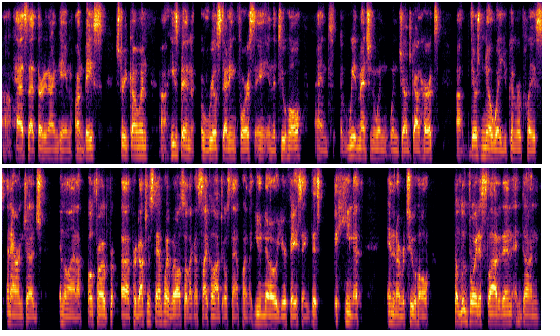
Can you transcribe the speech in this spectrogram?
Uh, has that 39 game on base streak going. Uh, he's been a real steadying force in, in, the two hole. And we had mentioned when when Judge got hurt, uh, there's no way you can replace an Aaron Judge in the lineup, both from a uh, production standpoint, but also like a psychological standpoint. Like you know, you're facing this behemoth in the number two hole. But Luke Voit has slotted in and done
